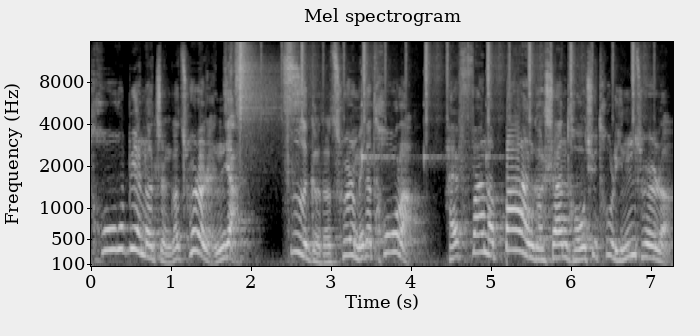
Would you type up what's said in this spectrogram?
偷遍了整个村的人家，自个的村没得偷了，还翻了半个山头去偷邻村的。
